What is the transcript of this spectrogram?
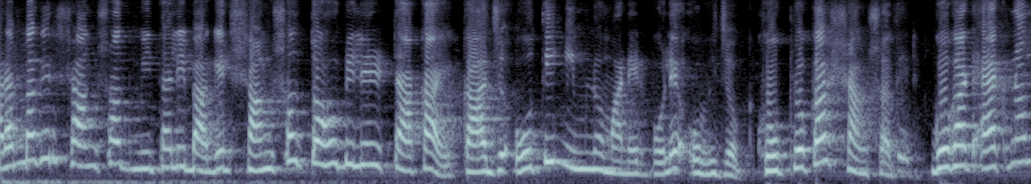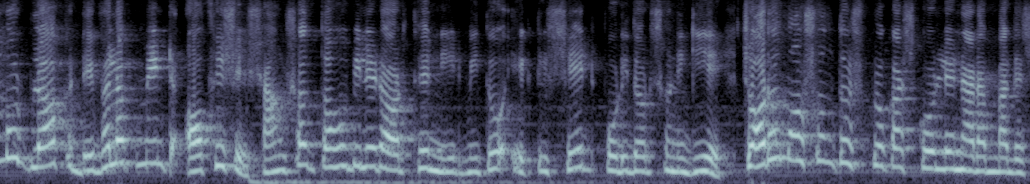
আরামবাগের সাংসদ মিতালি বাগের সাংসদ তহবিলের টাকায় কাজ অতি নিম্নমানের বলে অভিযোগ। ক্ষোভ প্রকাশ সাংসদের। গোঘাট এক নম্বর ব্লক ডেভেলপমেন্ট অফিসে সাংসদ তহবিলের অর্থে নির্মিত একটি শেড পরিদর্শনে গিয়ে চরম অসন্তোষ প্রকাশ করলেন আরামবাগের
